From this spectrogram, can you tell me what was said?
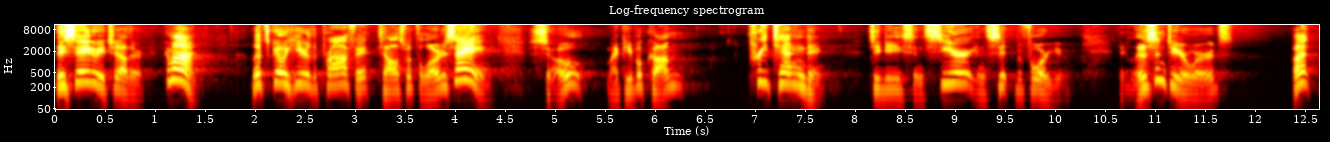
They say to each other, Come on, let's go hear the prophet tell us what the Lord is saying. So my people come, pretending to be sincere and sit before you. They listen to your words, but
